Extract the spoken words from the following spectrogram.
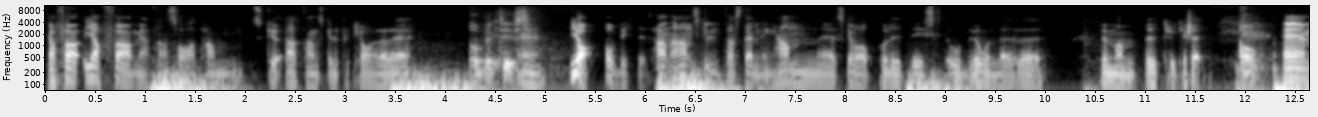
jag för, jag för mig att han sa att han, sku, att han skulle förklara det Objektivt. eh, Ja, objektivt. Han, han skulle inte ta ställning. Han eh, ska vara politiskt oberoende eller hur man uttrycker sig. Ja. Ehm,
